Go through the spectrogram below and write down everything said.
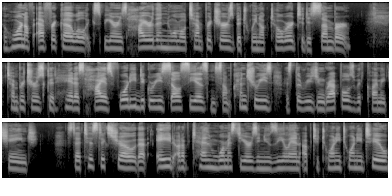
the Horn of Africa will experience higher than normal temperatures between October to December. Temperatures could hit as high as 40 degrees Celsius in some countries as the region grapples with climate change. Statistics show that 8 out of 10 warmest years in New Zealand up to 2022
